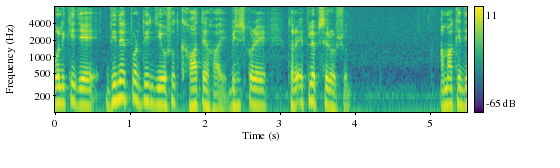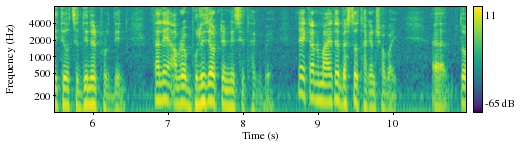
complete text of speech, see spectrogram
বলি কি যে দিনের পর দিন যে ওষুধ খাওয়াতে হয়, বিশেষ করে ধরো এপিলেপসির ওষুধ, আমাকে দিতে হচ্ছে দিনের পর দিন, তাহলে আমরা ভুলে যাওয়ার টেন্ডেন্সি থাকবে। হ্যাঁ কারণ মায়েরা ব্যস্ত থাকেন সবাই। তো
